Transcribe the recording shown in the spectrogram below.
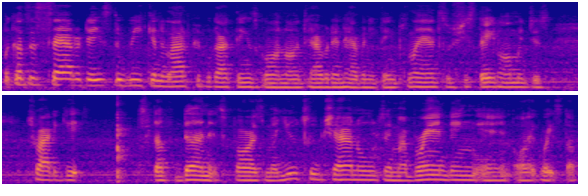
because it's Saturday's the weekend. a lot of people got things going on. Tara didn't have anything planned, so she stayed home and just tried to get stuff done as far as my YouTube channels and my branding and all that great stuff.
